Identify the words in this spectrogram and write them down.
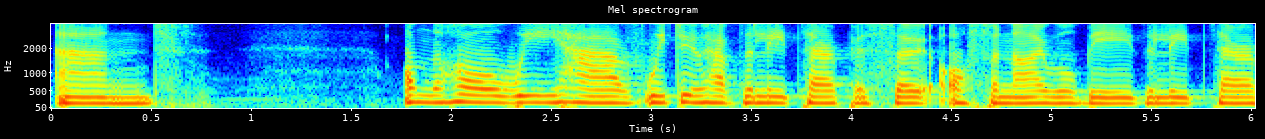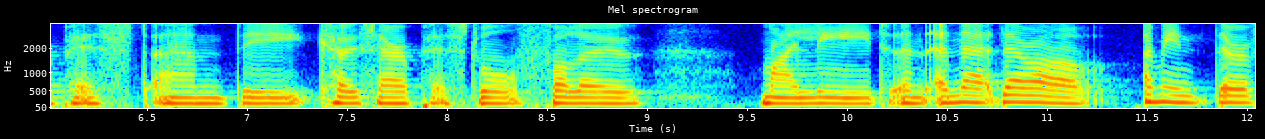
and on the whole, we have we do have the lead therapist. So often I will be the lead therapist, and the co-therapist will follow my lead. And and there there are I mean, there are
